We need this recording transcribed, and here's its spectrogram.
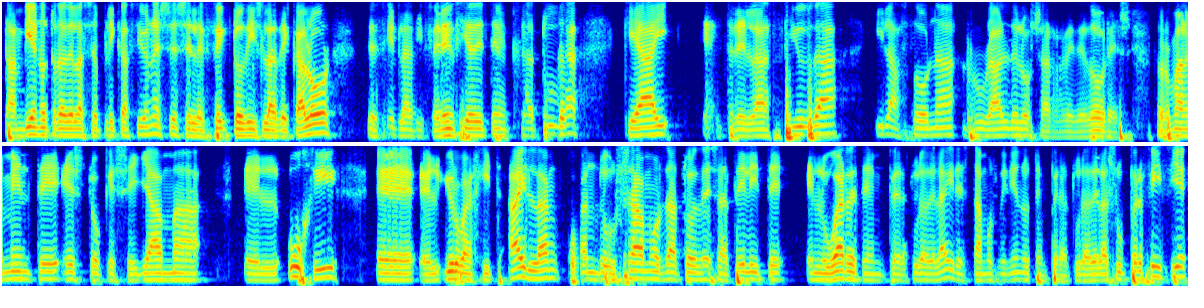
También otra de las aplicaciones es el efecto de isla de calor, es decir, la diferencia de temperatura que hay entre la ciudad y la zona rural de los alrededores. Normalmente esto que se llama el UGI, eh, el Urban Heat Island, cuando usamos datos de satélite en lugar de temperatura del aire, estamos midiendo temperatura de la superficie,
